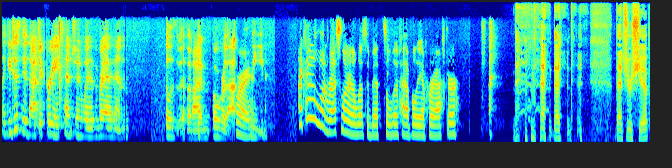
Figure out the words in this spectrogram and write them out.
Like you just did that to create tension with Red and Elizabeth, and I'm over that Right. need. I kind of want Ressler and Elizabeth to live happily ever after. that that that's your ship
